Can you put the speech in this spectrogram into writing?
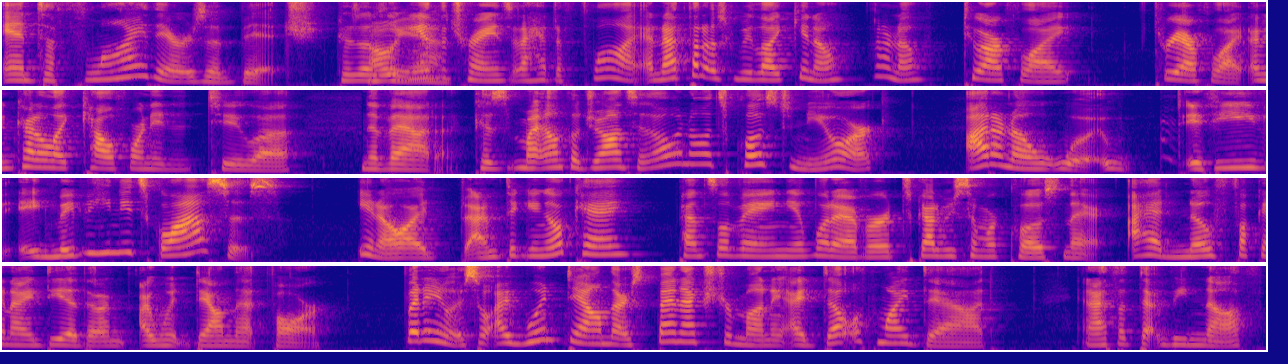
and to fly there is a bitch because I was Oh, looking yeah. at the trains and I had to fly, and I thought it was gonna be like you know I don't know two hour flight, three hour flight. I mean, kind of like California to, to uh, Nevada because my uncle John says, oh no, it's close to New York. I don't know if he maybe he needs glasses. You know, I I'm thinking okay, Pennsylvania, whatever. It's got to be somewhere close And there. I had no fucking idea that I'm, I went down that far. But anyway, so I went down there. I spent extra money. I dealt with my dad, and I thought that would be enough.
